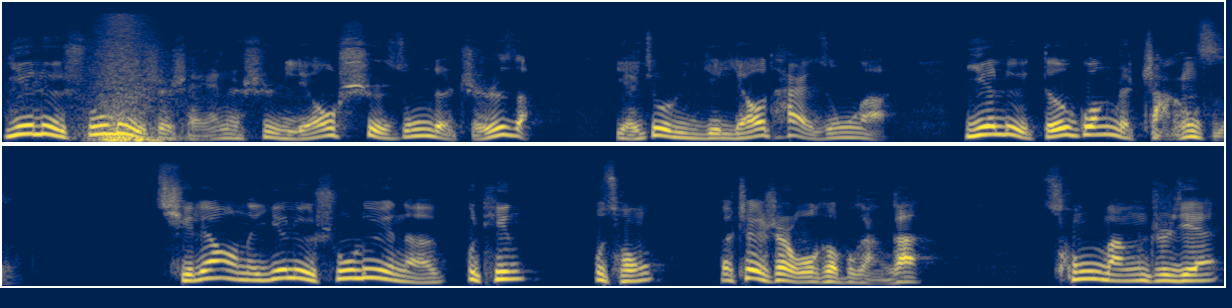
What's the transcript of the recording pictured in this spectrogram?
耶律书律是谁呢？是辽世宗的侄子，也就是辽太宗啊耶律德光的长子。岂料呢，耶律书律呢不听不从，那这事儿我可不敢干。匆忙之间，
